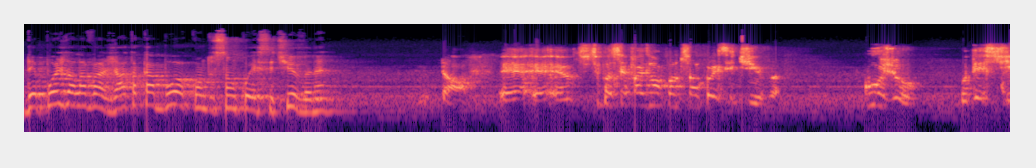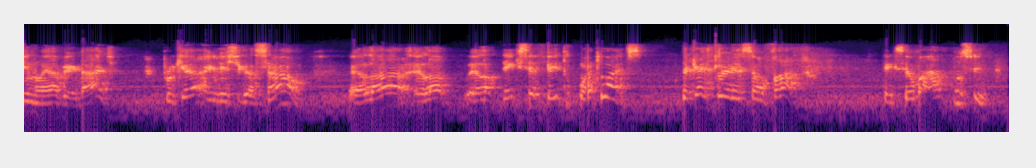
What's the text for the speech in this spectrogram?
Depois da Lava Jato acabou a condução coercitiva, né? Então, é, é, é se você faz uma condução coercitiva cujo o destino é a verdade, porque a investigação ela, ela, ela tem que ser feita o quanto antes. Você quer esclarecer um fato? Tem que ser o mais rápido possível.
